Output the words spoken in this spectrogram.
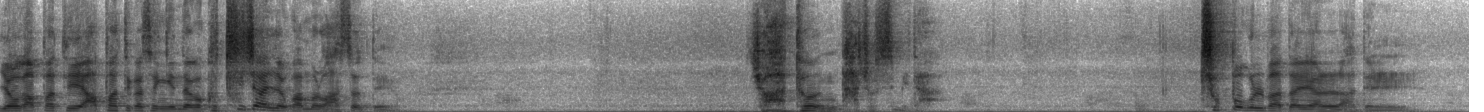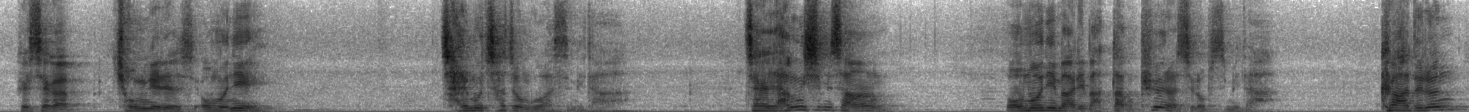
역 아파트에 아파트가 생긴다고 그 투자하려고 한번 왔었대요. 여하튼 다 좋습니다. 축복을 받아야 할 아들. 그래서 제가 정리를 했어요. 어머니 잘못 찾아온 것 같습니다. 제가 양심상 어머니 말이 맞다고 표현할 수는 없습니다. 그 아들은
